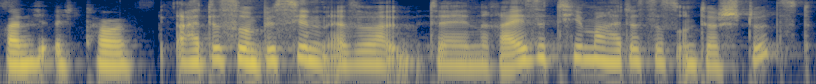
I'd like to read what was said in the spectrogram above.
Fand ich echt toll. Hat es so ein bisschen, also dein Reisethema, hat es das unterstützt?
